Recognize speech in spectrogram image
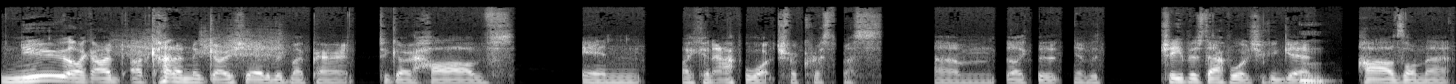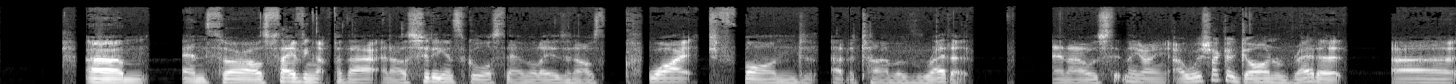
knew like I'd, I'd kind of negotiated with my parents to go halves in like an Apple Watch for Christmas. Um, like the you know the cheapest Apple Watch you could get, Mm. halves on that. Um, and so I was saving up for that, and I was sitting in school assemblies, and I was quite fond at the time of Reddit. And I was sitting there going, I wish I could go on Reddit uh,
